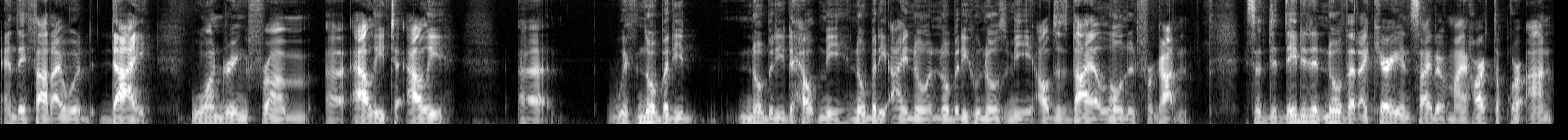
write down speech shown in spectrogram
and they thought I would die wandering from uh, alley to alley uh, with nobody nobody to help me, nobody I know and nobody who knows me. I'll just die alone and forgotten. Said they didn't know that I carry inside of my heart the Quran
